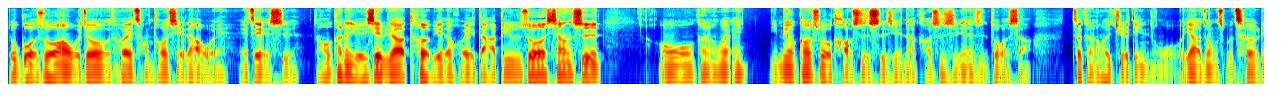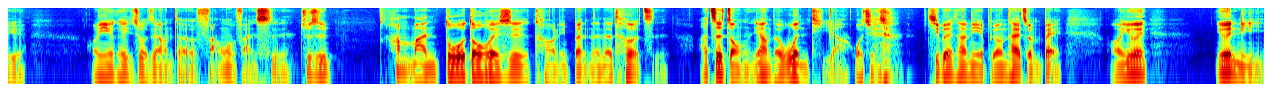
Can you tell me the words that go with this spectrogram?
如果说哦，我就会从头写到尾，诶，这也是。然后可能有一些比较特别的回答，比如说像是哦，可能会诶，你没有告诉我考试时间那考试时间是多少？这可能会决定我要用什么策略，哦你也可以做这样的反问反思，就是它蛮多都会是靠你本人的特质。啊，这种样的问题啊，我觉得基本上你也不用太准备。哦，因为因为你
